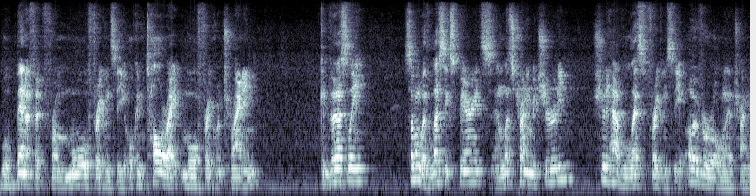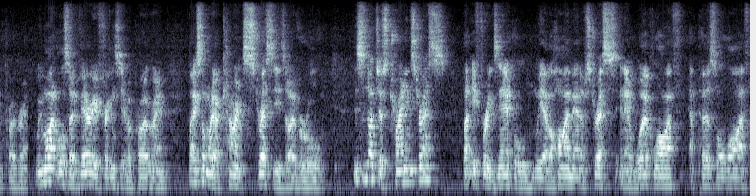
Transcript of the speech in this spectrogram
will benefit from more frequency or can tolerate more frequent training. Conversely, someone with less experience and less training maturity should have less frequency overall in their training program. We might also vary frequency of a program based on what our current stress is overall. This is not just training stress, but if, for example, we have a high amount of stress in our work life, our personal life,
